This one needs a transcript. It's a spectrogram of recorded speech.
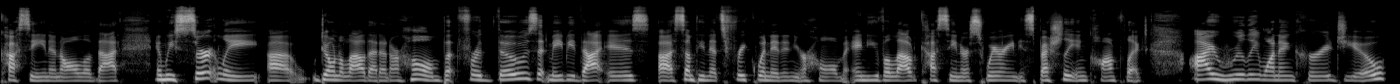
cussing and all of that. And we certainly uh, don't allow that in our home. But for those that maybe that is uh, something that's frequented in your home and you've allowed cussing or swearing, especially in conflict, I really want to encourage you.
